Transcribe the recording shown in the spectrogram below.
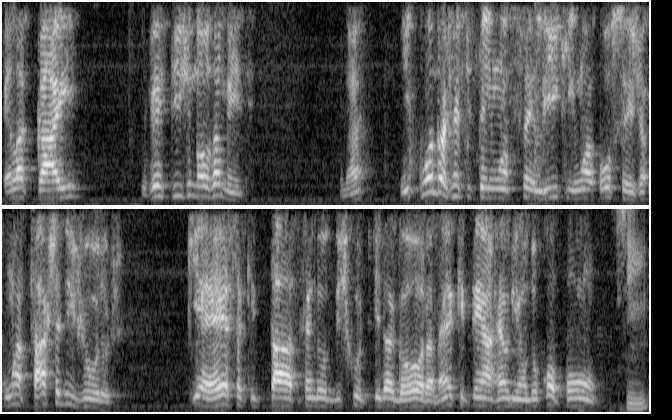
ela cai vertiginosamente. Né? E quando a gente tem uma Selic, uma, ou seja, uma taxa de juros, que é essa que está sendo discutida agora, né? que tem a reunião do Copom. Sim.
